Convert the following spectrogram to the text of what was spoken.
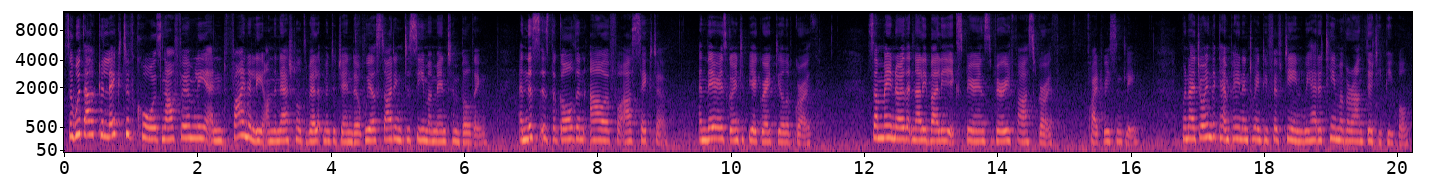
So with our collective cause now firmly and finally on the national development agenda, we are starting to see momentum building. And this is the golden hour for our sector. And there is going to be a great deal of growth. Some may know that Nalibali experienced very fast growth quite recently. When I joined the campaign in 2015, we had a team of around 30 people.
